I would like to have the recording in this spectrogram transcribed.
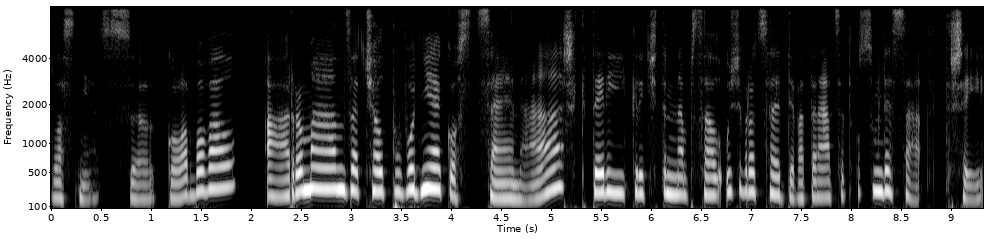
vlastně skolaboval. A román začal původně jako scénář, který Crichton napsal už v roce 1983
